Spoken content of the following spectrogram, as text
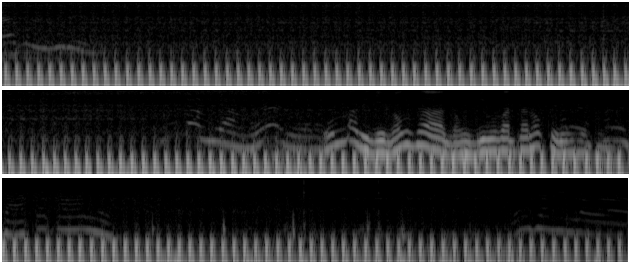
얼굴이 음악이야 뭐야 이거. 연막이지. 농사 농기구 갖다 놓고 이런 거지 오늘 다 깎아놨네 농산일러가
